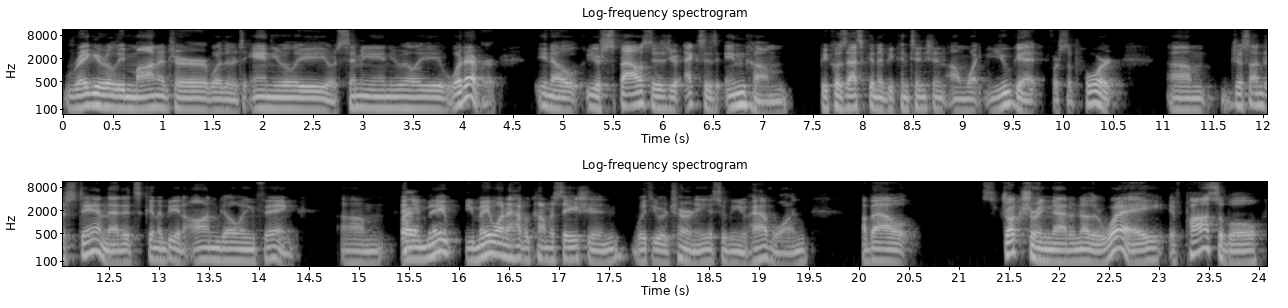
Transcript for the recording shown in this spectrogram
regularly monitor whether it's annually or semi-annually whatever you know your spouse's your ex's income because that's going to be contingent on what you get for support um, just understand that it's going to be an ongoing thing. Um, and you may you may want to have a conversation with your attorney assuming you have one about structuring that another way if possible.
